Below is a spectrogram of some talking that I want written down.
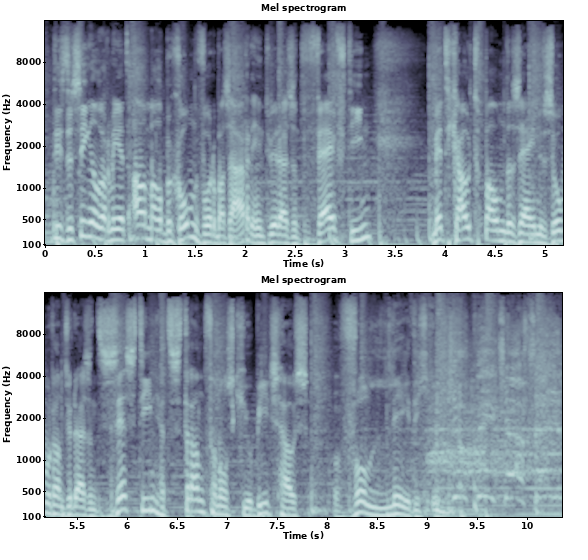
Het is de single waarmee het allemaal begon voor Bazaar in 2015. Met goud palmde zij in de zomer van 2016 het strand van ons Q Beach House volledig in.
